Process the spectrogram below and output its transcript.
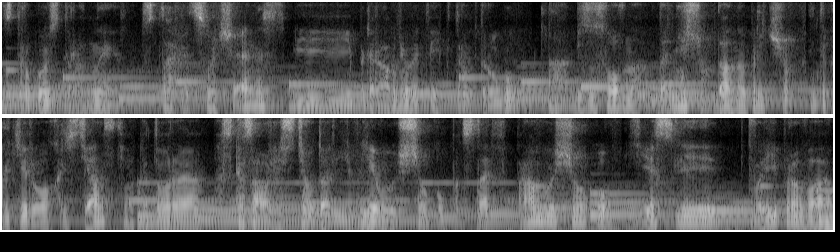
с другой стороны, ставит случайность и приравнивает их друг к другу. А, безусловно, в дальнейшем данную притчу интерпретировало христианство, которое сказало, если тебя ударили в левую щеку, подставь правую щеку. Если твои права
